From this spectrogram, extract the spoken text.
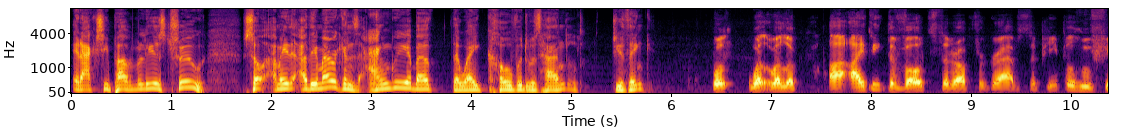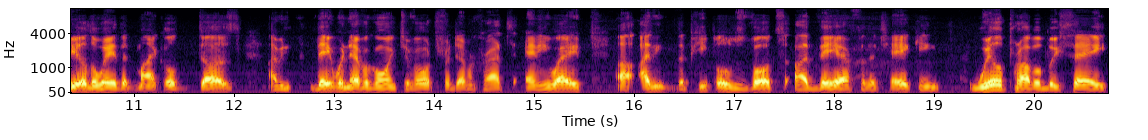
it actually probably is true. So, I mean, are the Americans angry about the way COVID was handled? Do you think? Well, well, well. Look, I think the votes that are up for grabs, the people who feel the way that Michael does, I mean, they were never going to vote for Democrats anyway. Uh, I think the people whose votes are there for the taking will probably say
